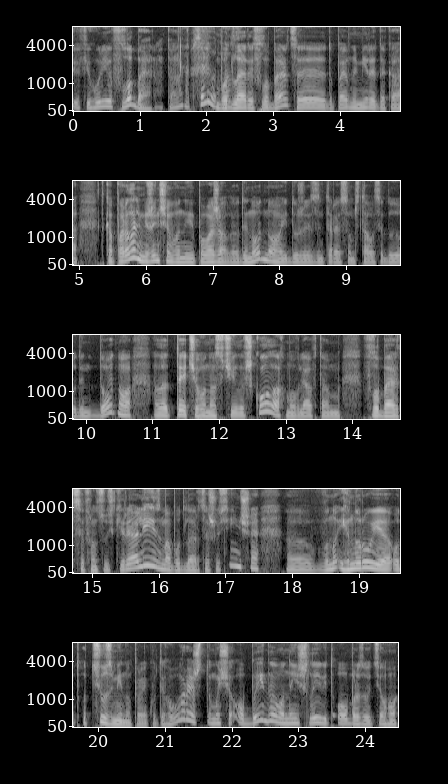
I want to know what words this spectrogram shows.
в фігурі Флобера. Так? Абсолютно. Бодлер і Флобер це до певної міри така така паралель. Між іншим, вони поважали один одного і дуже з інтересом ставилися до один до одного. Але те, чого нас вчили в школах, мовляв, там Флобер це французький реалізм, а Бодлер це щось інше. Е, воно ігнорує от, от цю зміну, про яку ти говориш, тому що обидва вони йшли від образу цього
